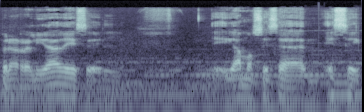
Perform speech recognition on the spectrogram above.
pero en realidad es el, digamos, esa- ese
